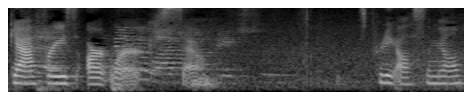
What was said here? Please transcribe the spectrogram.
Gaffrey's artwork. So it's pretty awesome, y'all.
